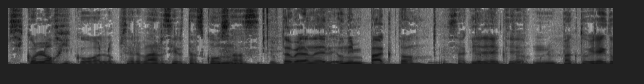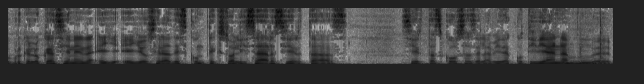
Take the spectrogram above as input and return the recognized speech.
psicológico al observar ciertas cosas. Que ustedes verán un impacto directo. Un impacto directo porque lo que hacían era, ellos era descontextualizar ciertas, ciertas cosas de la vida cotidiana. Eh,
